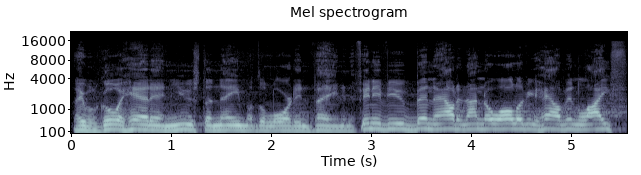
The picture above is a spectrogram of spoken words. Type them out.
They will go ahead and use the name of the Lord in vain. And if any of you have been out, and I know all of you have in life,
